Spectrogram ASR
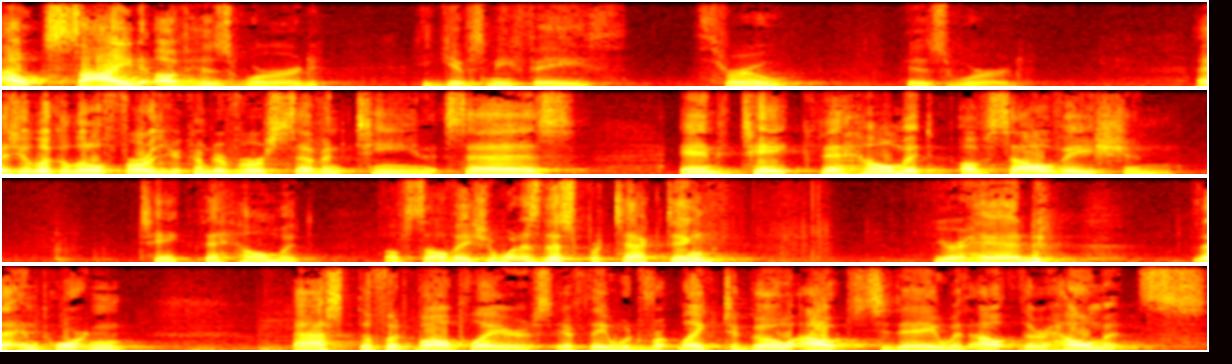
outside of His Word, He gives me faith through His Word. As you look a little further, you come to verse 17. It says, And take the helmet of salvation. Take the helmet of salvation. What is this protecting? Your head. Is that important? Ask the football players if they would like to go out today without their helmets.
